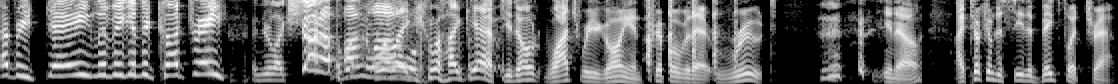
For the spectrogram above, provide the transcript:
every day living in the country?" And you're like, shut up, hung We're like, we're like, yeah. If you don't watch where you're going and trip over that root, you know. I took him to see the Bigfoot trap.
